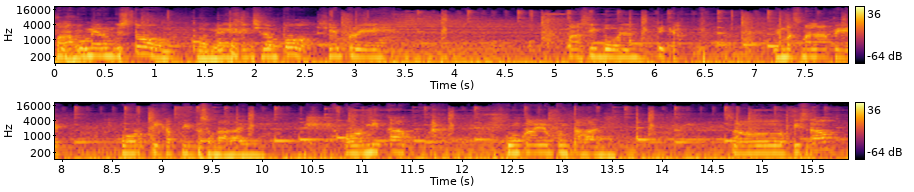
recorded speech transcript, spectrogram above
Baka po merong gusto. Mag-message lang po. Siyempre, possible, Pick up. yung mas malapit, or pick up dito sa bahay. Or meet up, kung kayang puntahan. So, peace out!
